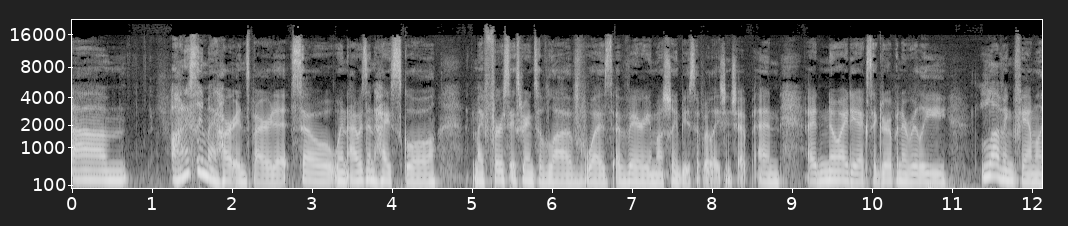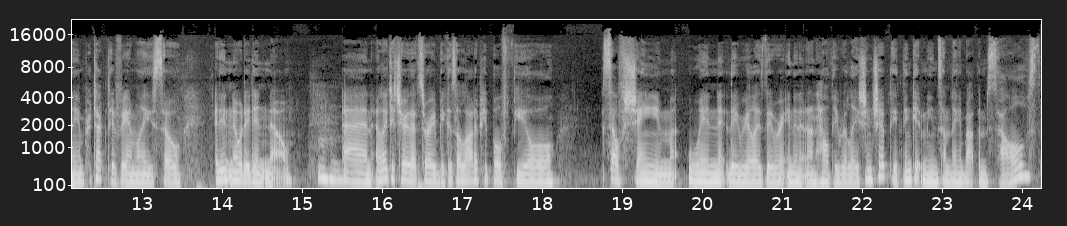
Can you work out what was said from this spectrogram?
Um, honestly, my heart inspired it. So, when I was in high school, my first experience of love was a very emotionally abusive relationship. And I had no idea because I grew up in a really loving family and protective family. So I didn't know what I didn't know. Mm-hmm. And I like to share that story because a lot of people feel self shame when they realize they were in an unhealthy relationship. They think it means something about themselves.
